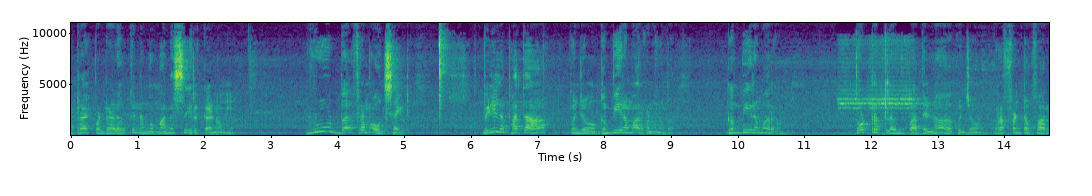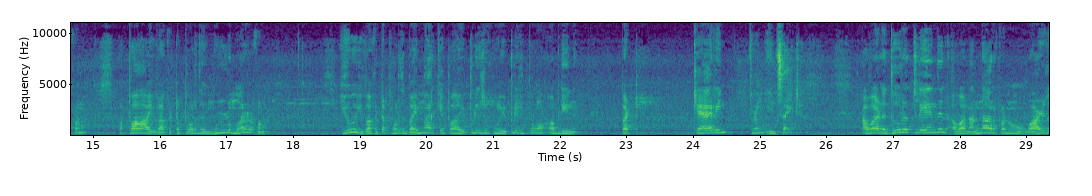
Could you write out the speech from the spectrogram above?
அட்ராக்ட் பண்ணுற அளவுக்கு நம்ம மனசு இருக்கணும். ரூட் ப ஃப்ரம் அவுட் சைடு வெளியில் பார்த்தா கொஞ்சம் கம்பீரமாக இருக்கணும் நம்ம. கம்பீரமாக இருக்கணும். தோற்றத்தில் வந்து பார்த்தேன்னா கொஞ்சம் ரஃப் அண்ட் டஃப்பாக இருக்கணும். அப்பா இவாக்கிட்ட போகிறது முள்ளு மாதிரி இருக்கணும். ஐயோ இவகிட்ட போகிறது பயமாக இருக்கேப்பா. எப்படி இருக்கும் எப்படி இருப்போம் அப்படின்னு. பட் கேரிங் ஃப்ரம் இன்சைட் அவளை தூரத்துலேருந்து அவள் நன்னா இருக்கணும் வாழ்க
